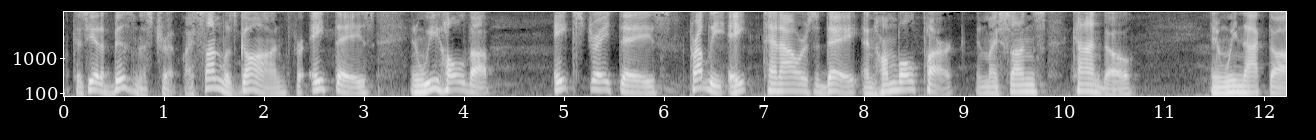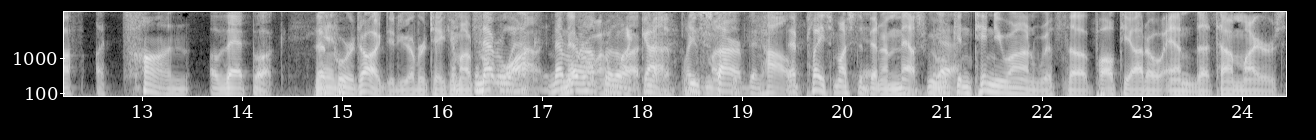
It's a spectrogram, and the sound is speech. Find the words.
Because he had a business trip. My son was gone for eight days, and we holed up eight straight days, probably eight, ten hours a day in Humboldt Park in my son's condo, and we knocked off a ton of that book. That And- poor dog. Did you ever take him out for Never a went walk? out. Never went out for the oh walk. God, No. that place He starved have, and howled. That place must have been a mess. We will continue on with uh, Paul Teatto and uh, Tom Myers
